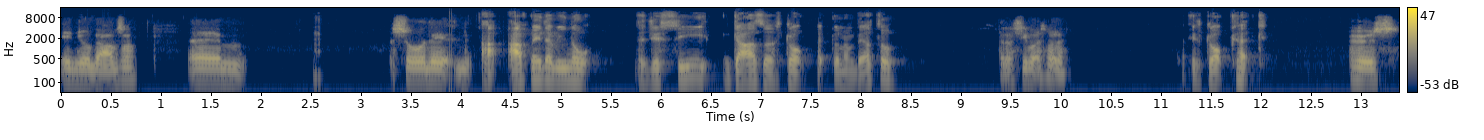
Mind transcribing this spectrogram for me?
Angel Garza. Um, so they I, I've made a wee note. Did you see Garza's drop kick on Humberto? did I see what sorry? His drop kick. Who's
